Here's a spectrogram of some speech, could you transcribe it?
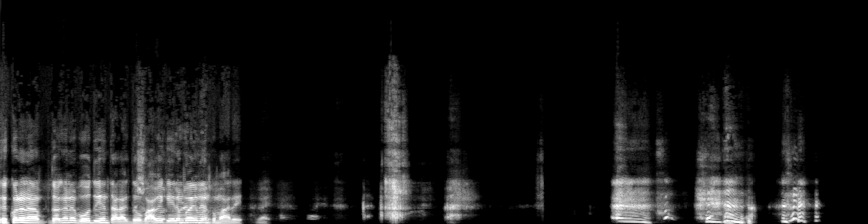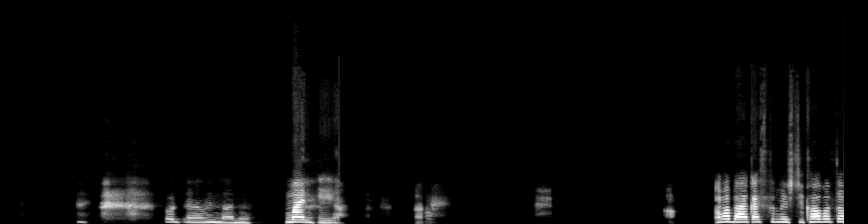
এ করে না দোকানে বউ দুইজন তালাক দেবো ভাবি কিরম ভাই কো মারে ওটা আমি মানি মাইন কি আমার ভাইয়ের কাছে তো মিষ্টি খাওয়াবো তো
